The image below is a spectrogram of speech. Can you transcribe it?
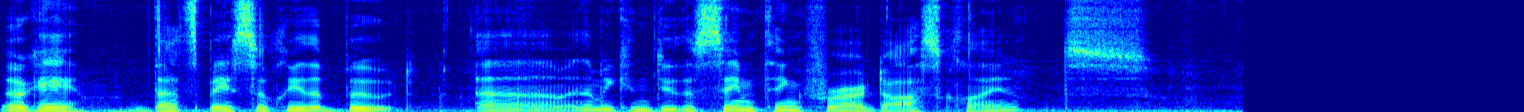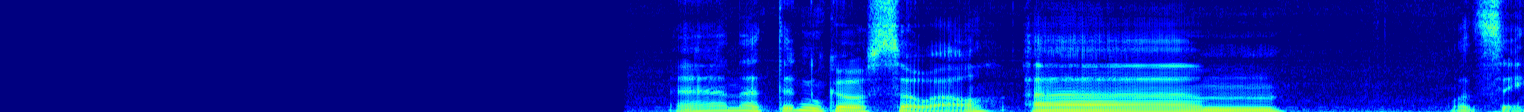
Okay, that's basically the boot. Um, and then we can do the same thing for our DOS client. And that didn't go so well. Um, let's see.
